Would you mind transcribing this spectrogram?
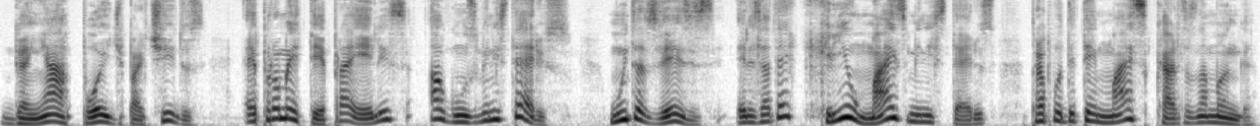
ganhar apoio de partidos é prometer para eles alguns ministérios. Muitas vezes, eles até criam mais ministérios para poder ter mais cartas na manga.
